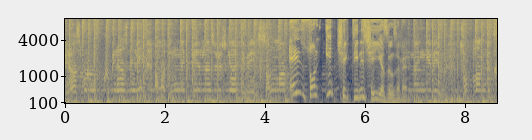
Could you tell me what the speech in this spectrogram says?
Biraz buruk biraz deli Ama dinmek bilmez rüzgar gibi Sanma en son iç çektiğiniz şeyi yazınız efendim. gibi Toplandık mı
